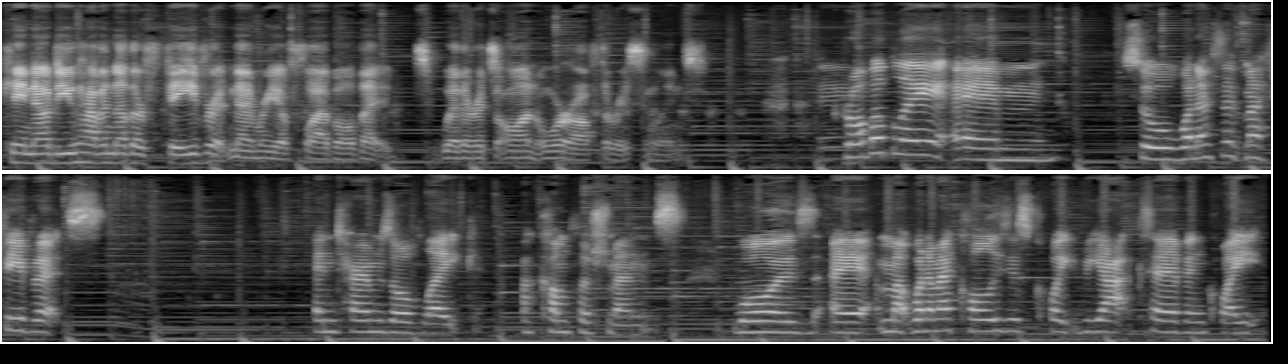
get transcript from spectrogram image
Okay, now do you have another favorite memory of flyball that whether it's on or off the racing lanes? Probably um so one of the, my favorites in terms of like accomplishments was uh, my, one of my collies is quite reactive and quite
